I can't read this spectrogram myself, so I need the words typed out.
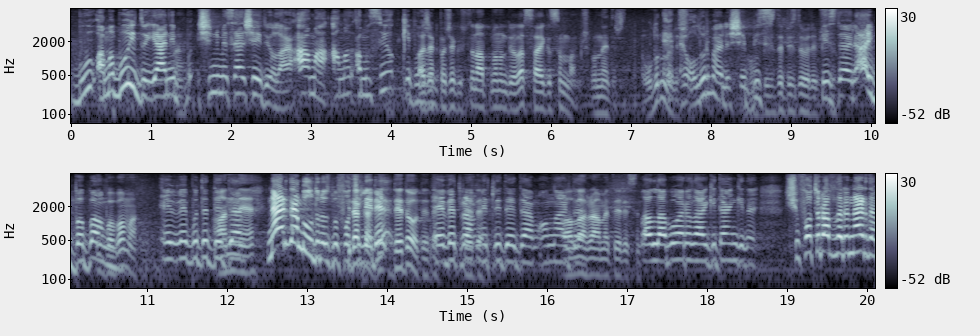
Bu ama buydu yani şimdi mesela şey diyorlar ama ama aması yok ki bunun. Bacak bacak üstüne atmanın diyorlar saygısın varmış. Bu nedir? Olur mu öyle E, şey? olur mu öyle şey? Biz bizde- bizde öyle bir şey Bizde öyle. Ay babam. Bu baba mı? Evet bu da dedem. Anne. Nereden buldunuz bu dakika, fotileri? de- dede o, dede. Evet Dede. rahmetli dedem. Onlar da. Allah rahmet eylesin. Vallahi bu aralar giden yine. Şu fotoğrafları nerede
